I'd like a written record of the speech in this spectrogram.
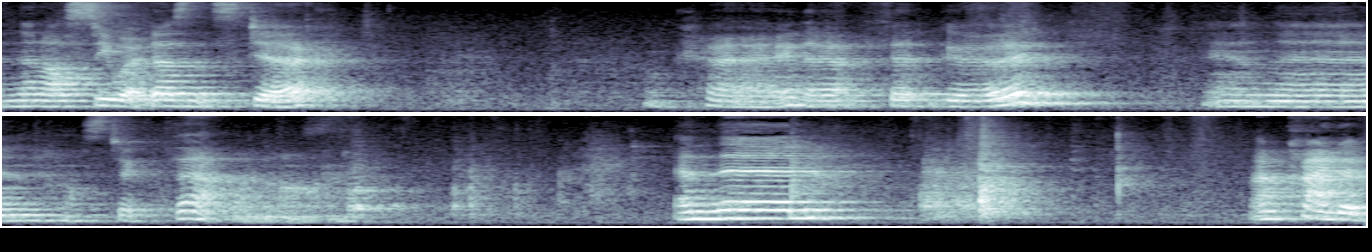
and then I'll see what doesn't stick. Okay, that fit good. And then I'll stick that one on. And then I'm kind of,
